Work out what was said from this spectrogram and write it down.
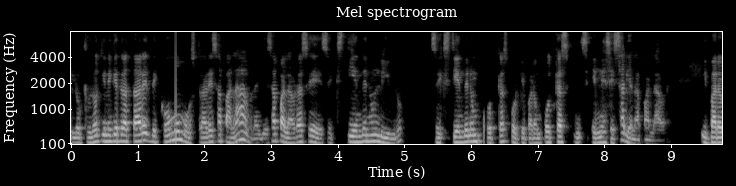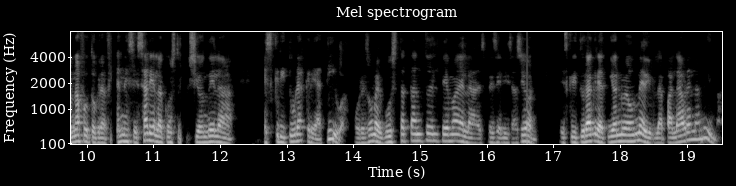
lo que uno tiene que tratar es de cómo mostrar esa palabra y esa palabra se, se extiende en un libro, se extiende en un podcast, porque para un podcast es necesaria la palabra y para una fotografía es necesaria la construcción de la escritura creativa. Por eso me gusta tanto el tema de la especialización. Escritura creativa en nuevos medios. La palabra es la misma.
